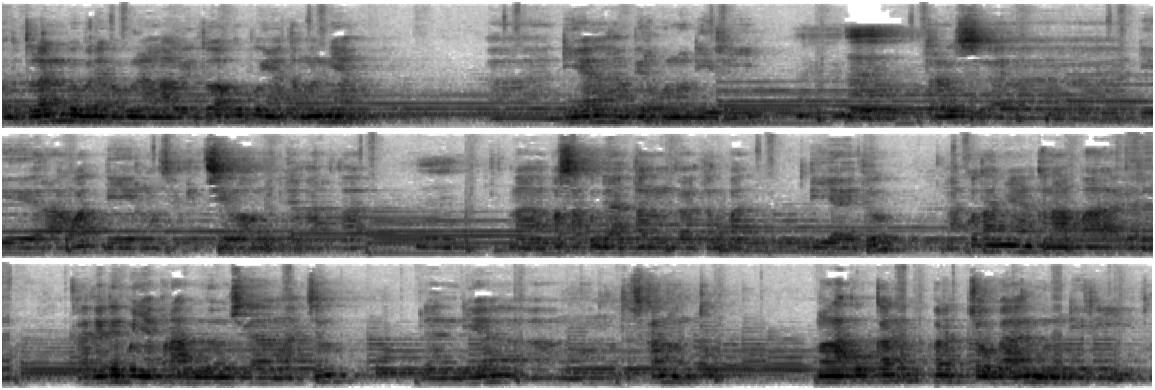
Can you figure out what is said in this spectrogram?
kebetulan beberapa bulan lalu itu aku punya temen yang eh, dia hampir bunuh diri, Hmm. terus eh, dirawat di rumah sakit Siloam Jakarta. Nah pas aku datang ke tempat dia itu, aku tanya kenapa gitu. Karena dia punya problem segala macem dan dia eh, memutuskan untuk melakukan percobaan bunuh diri. Gitu.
